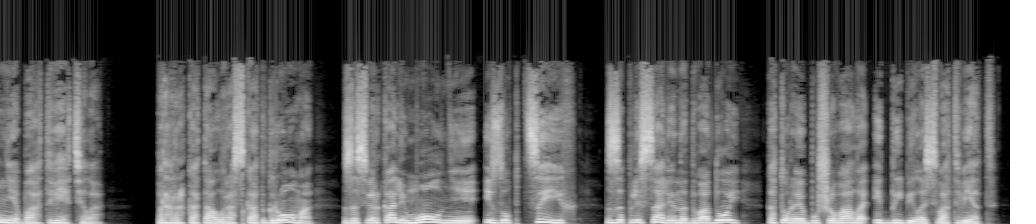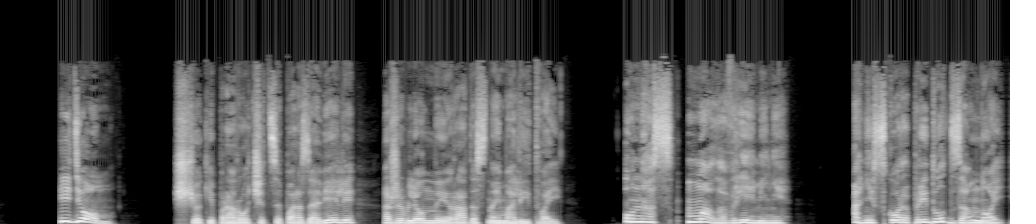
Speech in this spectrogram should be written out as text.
Небо ответило. Пророкотал раскат грома, засверкали молнии, и зубцы их заплясали над водой, которая бушевала и дыбилась в ответ. «Идем!» Щеки пророчицы порозовели, оживленные радостной молитвой. «У нас мало времени. Они скоро придут за мной».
